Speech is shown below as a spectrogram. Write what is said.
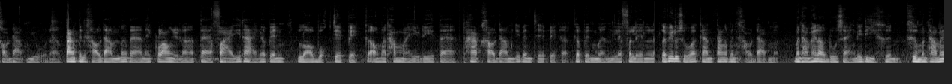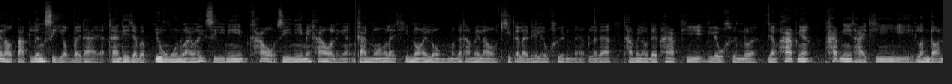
ขาวดำอยู่นะตั้งเป็นขาวดำตั้งแต่ในกล้องอยู่แล้ว แต่ไฟล์ที่ถ่ายก็เป็นรอบวก JPEG ก็เอามาทำใหม่อยู่ดี แต่ภาพขาวดำที่เป็น JPEG อะก็เป็นเหมือน reference แล้วพี่รู้สึกว่าการตั้งเป็นขาวดำมันทำให้เราดูแสงได้ดีขึ้น คือมันทำให้เราตัดเรื่องสีออกไปได้ แทนที่จะแบบยุ่งวุ่นวายว่าเฮ้ยสีนี้เข้าสีนี้ไม่เข้าอะไรเงี้ยการมองอะไรที่น้อยลง มันก็ทำให้เราคิดอะไรได้เร็วขึ้นนะครับแล้วก็ทำให้เราได้ภาพที่เร็วขึ้นด้วย อย่างภาพเนี้ย ภาพนี้ถ่ายที่ลอนดอน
